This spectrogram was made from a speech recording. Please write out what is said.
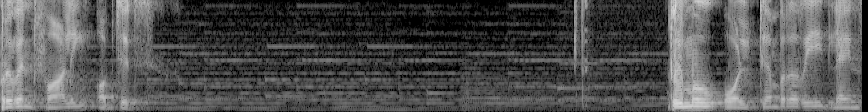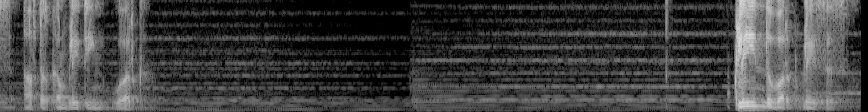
Prevent falling objects. Remove all temporary lines after completing work. Clean the workplaces.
